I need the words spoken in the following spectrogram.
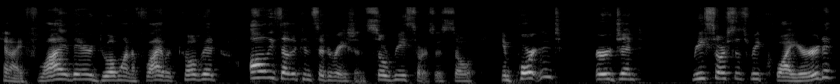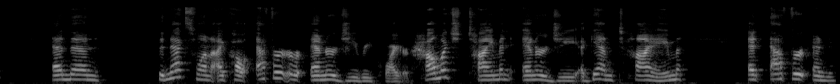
Can I fly there? Do I want to fly with COVID? All these other considerations. So resources. So important, urgent, resources required. And then the next one I call effort or energy required. How much time and energy, again, time and effort, and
